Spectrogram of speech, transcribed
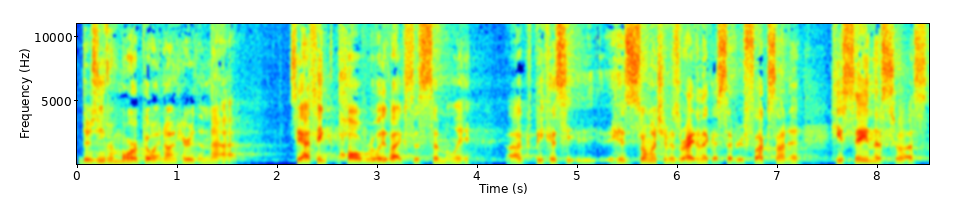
there's even more going on here than that. See, I think Paul really likes this simile uh, because he, his, so much of his writing, like I said, reflects on it. He's saying this to us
